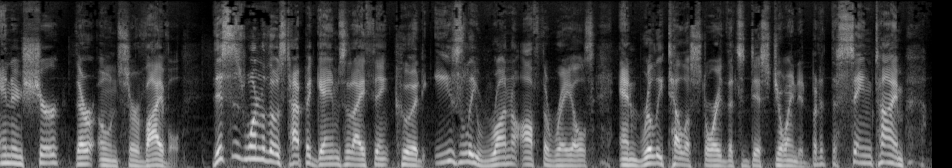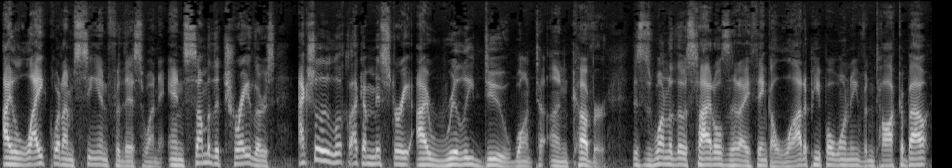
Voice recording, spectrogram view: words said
and ensure their own survival. This is one of those type of games that I think could easily run off the rails and really tell a story that's disjointed. But at the same time, I like what I'm seeing for this one. And some of the trailers actually look like a mystery I really do want to uncover. This is one of those titles that I think a lot of people won't even talk about,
